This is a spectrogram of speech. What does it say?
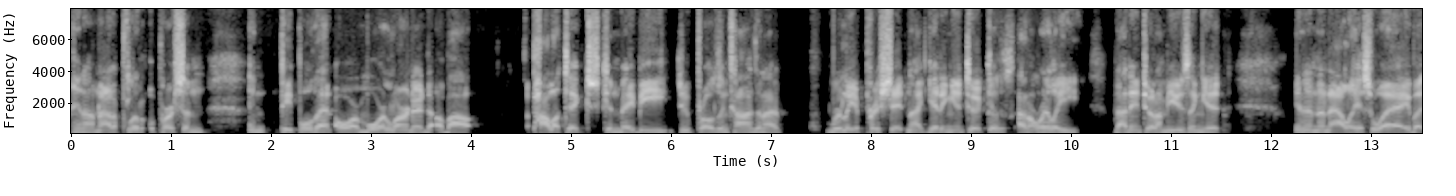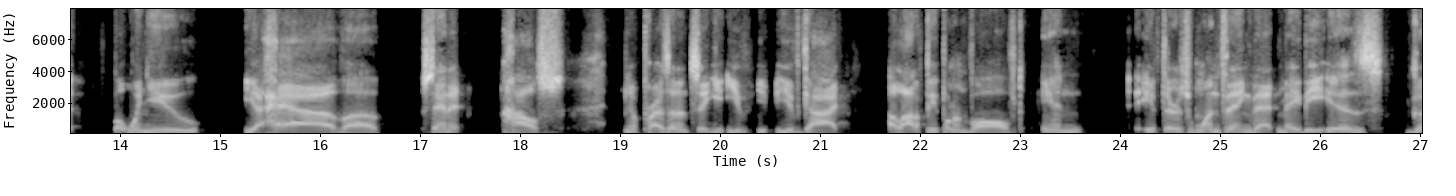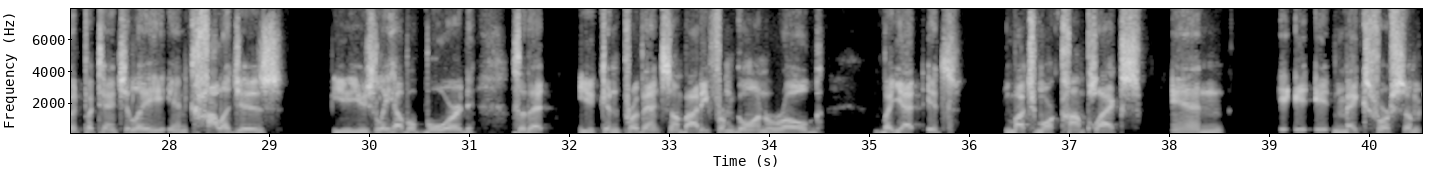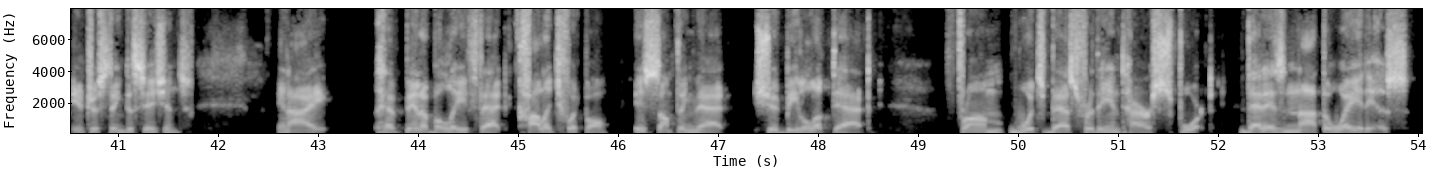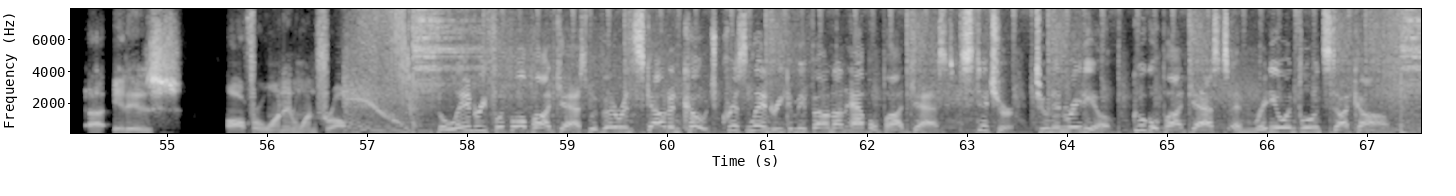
and I'm not a political person, and people that are more learned about politics can maybe do pros and cons. And I really appreciate not getting into it because I don't really not into it. I'm using it in an analogous way, but but when you you have a Senate, House, you know, presidency, you, you've you've got a lot of people involved in. If there's one thing that maybe is good potentially in colleges, you usually have a board so that you can prevent somebody from going rogue, but yet it's much more complex and it, it makes for some interesting decisions. And I have been a belief that college football is something that should be looked at from what's best for the entire sport. That is not the way it is. Uh, it is all for one and one for all. The Landry Football Podcast with veteran scout and coach Chris Landry can be found on Apple Podcast, Stitcher, TuneIn Radio, Google Podcasts, and RadioInfluence.com.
